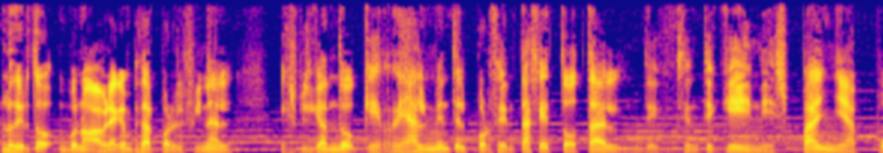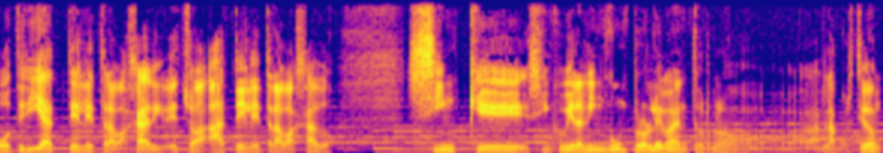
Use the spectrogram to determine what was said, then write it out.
Lo cierto, bueno, habría que empezar por el final, explicando que realmente el porcentaje total de gente que en España podría teletrabajar, y de hecho ha teletrabajado, sin que, sin que hubiera ningún problema en torno a la cuestión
